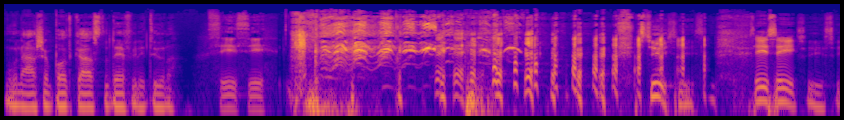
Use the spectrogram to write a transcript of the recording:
v našem podkastu, definitivno. Si, si. Si, si, si, Si, si. si, si.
